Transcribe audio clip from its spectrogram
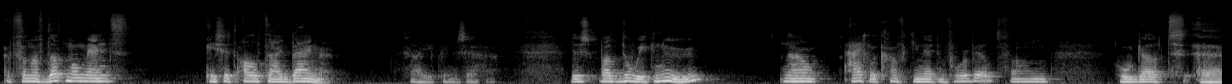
vanaf dat moment is het altijd bij me, zou je kunnen zeggen. Dus wat doe ik nu? Nou, eigenlijk gaf ik je net een voorbeeld van hoe dat uh,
